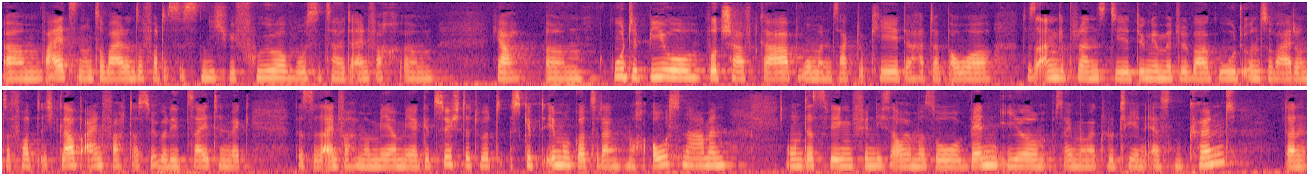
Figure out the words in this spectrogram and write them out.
ähm, Weizen und so weiter und so fort. Das ist nicht wie früher, wo es jetzt halt einfach ähm, ja, ähm, gute Bio-Wirtschaft gab, wo man sagt, okay, da hat der Bauer das angepflanzt, die Düngemittel war gut und so weiter und so fort. Ich glaube einfach, dass über die Zeit hinweg, dass das einfach immer mehr und mehr gezüchtet wird. Es gibt immer Gott sei Dank noch Ausnahmen. Und deswegen finde ich es auch immer so, wenn ihr, sagen wir mal, Gluten essen könnt, dann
